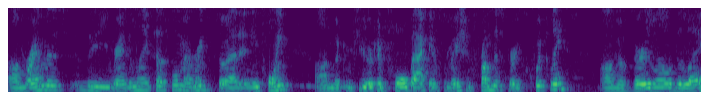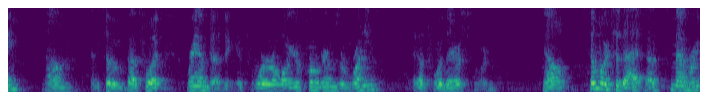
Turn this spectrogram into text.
Um, RAM is the randomly accessible memory, so at any point um, the computer can pull back information from this very quickly um, with very little delay. Um, and so that's what RAM does. It, it's where all your programs are running, and that's where they're stored. Now, similar to that, that's memory.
